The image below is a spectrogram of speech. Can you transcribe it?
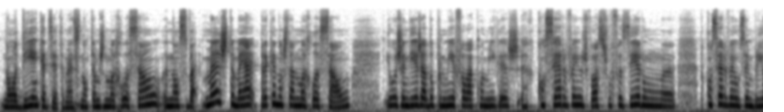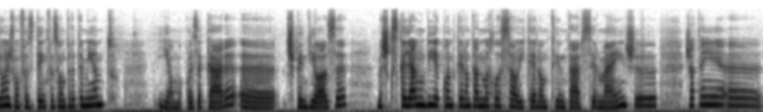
não adiem, quer dizer, também se não estamos numa relação, não se vai. Mas também, há, para quem não está numa relação, eu hoje em dia já dou por mim a falar com amigas, eh, conservem os vossos, vão fazer uma. conservem os embriões, vão fazer, têm que fazer um tratamento e é uma coisa cara, uh, dispendiosa, mas que se calhar um dia, quando queiram estar numa relação e queiram tentar ser mães, uh, já têm uh,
